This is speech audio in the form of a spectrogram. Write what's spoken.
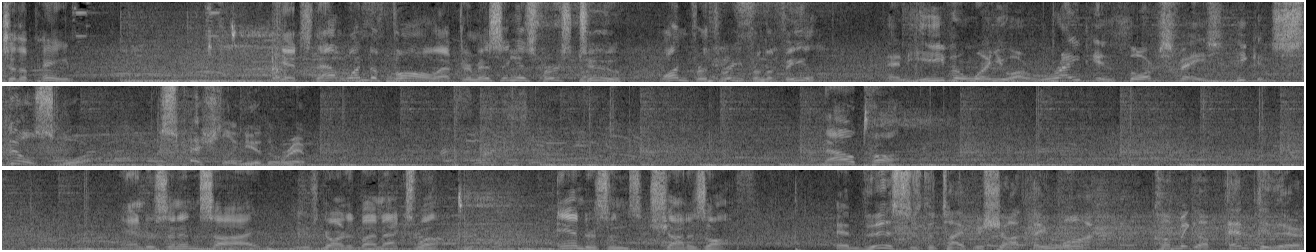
To the paint. Gets that one to fall after missing his first two. One for three from the field. And even when you are right in Thorpe's face, he can still score, especially near the rim. Now Carr. Anderson inside. He's guarded by Maxwell. Anderson's shot is off. And this is the type of shot they want. Coming up empty there,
